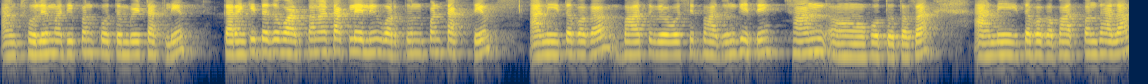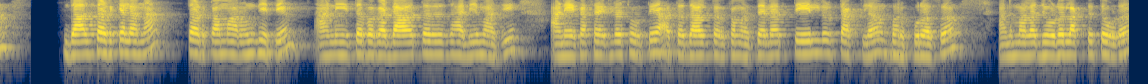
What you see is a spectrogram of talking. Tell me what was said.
आणि छोलेमध्ये पण कोथिंबीर टाकली. कारण की त्याचं वाढताना टाकलेली वरतून पण टाकते. आणि इथं बघा भात व्यवस्थित भाजून घेते. छान होतो तसा. आणि इथं बघा भात पण झाला. दाल तडक्याला ना तडका मारून घेते. आणि इथं बघा डाळ तर झाली माझी. आणि एका साईडला ठेवते. आता दाल तडका मार त्याला तेल टाकलं भरपूर असं. आणि मला जेवढं लागतं तेवढं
